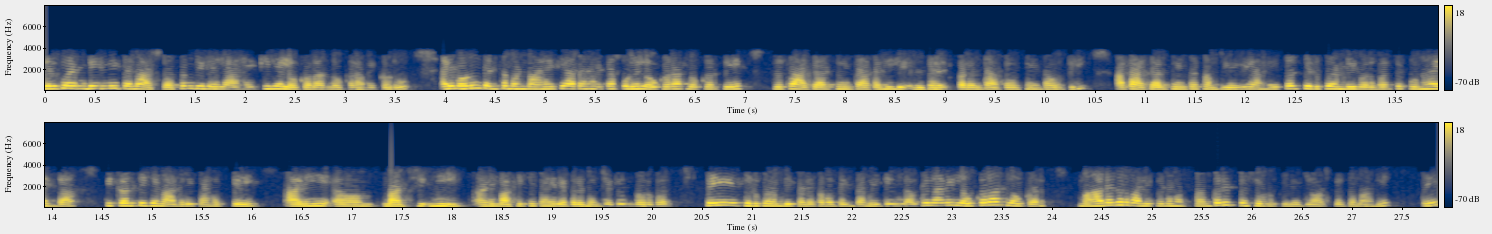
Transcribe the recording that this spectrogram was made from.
सिडको एमडीनी त्यांना आश्वासन दिलेलं आहे की हे लवकरात लवकर आम्ही करू. आणि म्हणून त्यांचं म्हणणं आहे की आता ह्याच्या पुढे लवकरात लवकर ते जसं आचारसंहिता आता ही रिझल्ट पर्यंत आचारसंहिता होती आता आचारसंहिता संपलेली आहे तर सिडको एमडी बरोबर ते पुन्हा एकदा तिकडचे जे नागरिक आहेत ते आणि माझी मी आणि बाकीचे काही रिप्रेझेंटेटिव्ह बरोबर ते सिडको एमडी परत एकदा मीटिंग लावतील आणि लवकरात लवकर महानगरपालिकेकडे हस्तांतरित कसे होतील प्लॉट त्याच्यामागे ते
